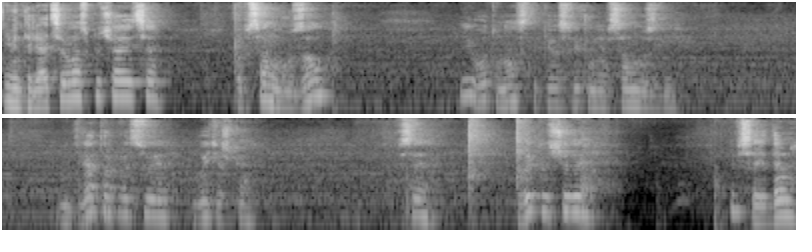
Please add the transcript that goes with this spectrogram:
і вентиляція у нас включається. В санвузол. І от у нас таке освітлення в санвузлі. Вентилятор працює, витяжка. Все виключили. І все, йдемо.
